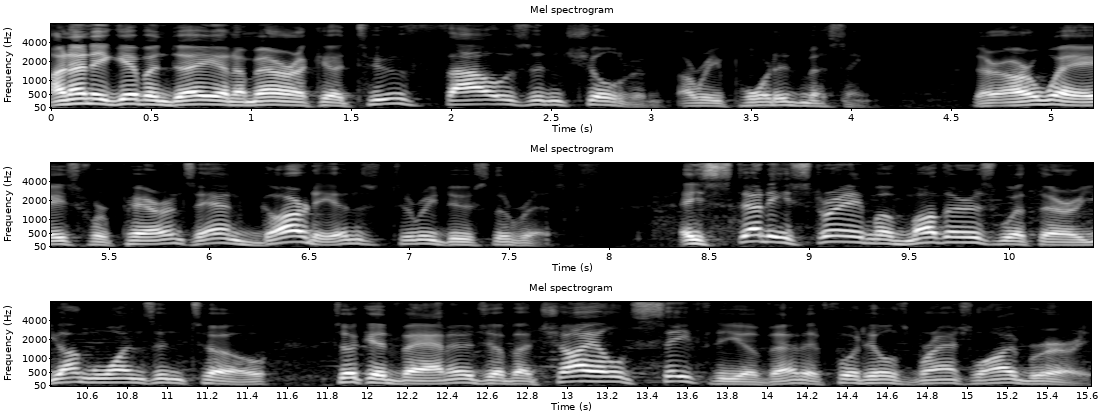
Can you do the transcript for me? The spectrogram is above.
On any given day in America, 2,000 children are reported missing. There are ways for parents and guardians to reduce the risks. A steady stream of mothers with their young ones in tow took advantage of a child safety event at Foothills Branch Library.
